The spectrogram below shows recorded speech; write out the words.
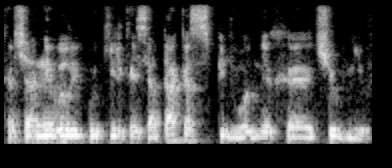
Хоча невелику кількість атак з підводних е, човнів.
